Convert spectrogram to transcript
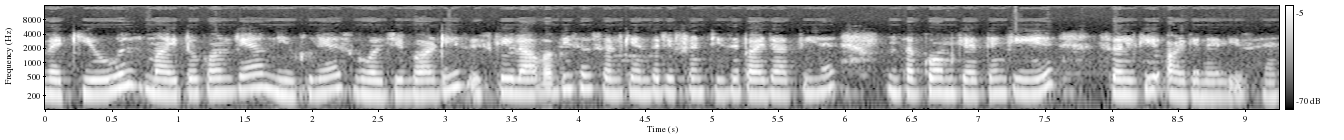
vacuole mitochondria nucleus Golgi bodies इसके अलावा भी सब सेल के अंदर डिफरेंट चीज़ें पाई जाती हैं। उन सबको हम कहते हैं कि ये सेल की ऑर्गेनाइज हैं।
